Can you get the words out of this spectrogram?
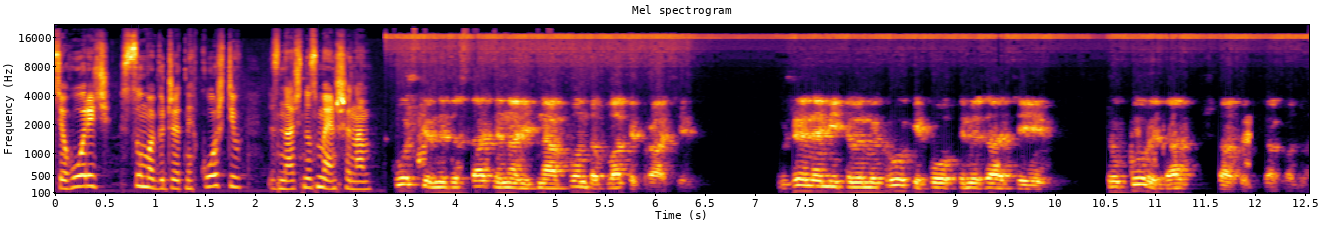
цьогоріч сума бюджетних коштів значно зменшена. Коштів недостатньо навіть на фонд оплати праці. Вже намітили ми кроки по оптимізації структури та штату закладу.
